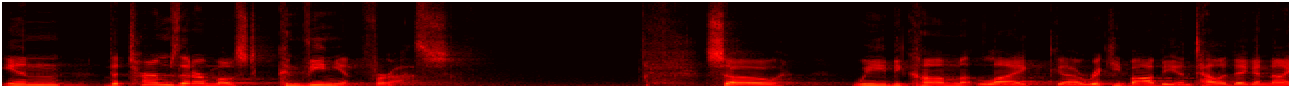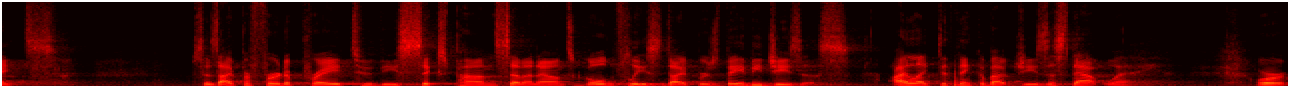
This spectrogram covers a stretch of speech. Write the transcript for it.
in the terms that are most convenient for us. So we become like uh, Ricky Bobby in Talladega Nights. Says, I prefer to pray to the six pound, seven ounce gold fleece diapers baby Jesus. I like to think about Jesus that way. Or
